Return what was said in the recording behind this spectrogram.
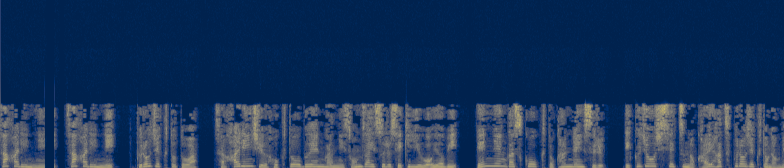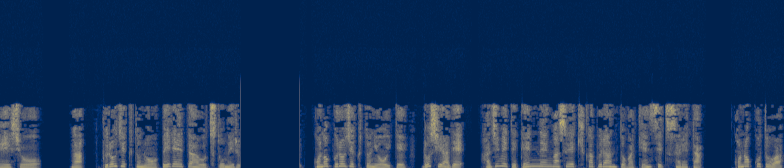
サハリン2、サハリン2、プロジェクトとは、サハリン州北東部沿岸に存在する石油及び天然ガス鉱区と関連する陸上施設の開発プロジェクトの名称が、プロジェクトのオペレーターを務める。このプロジェクトにおいて、ロシアで初めて天然ガス液化プラントが建設された。このことは、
